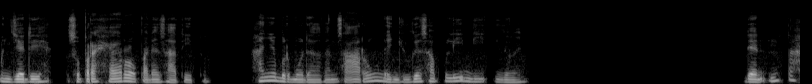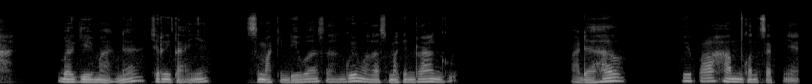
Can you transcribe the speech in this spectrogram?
menjadi superhero pada saat itu. Hanya bermodalkan sarung dan juga sapu lidi gitu kan. Dan entah bagaimana ceritanya semakin dewasa gue malah semakin ragu. Padahal gue paham konsepnya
